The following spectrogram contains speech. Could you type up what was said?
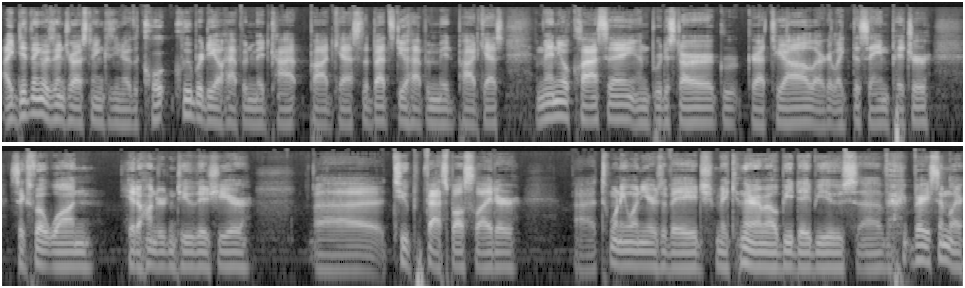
I did think it was interesting because you know the Kluber deal happened mid podcast, the Betts deal happened mid podcast. Emmanuel Clase and Brusdar Graterol are like the same pitcher, six foot one, hit 102 this year, uh, two fastball slider. Uh, 21 years of age, making their MLB debuts, uh, very very similar.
